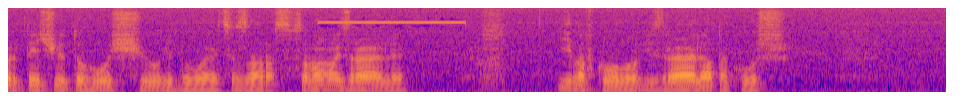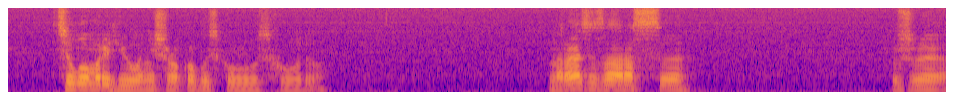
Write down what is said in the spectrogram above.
предтечею того, що відбувається зараз в самому Ізраїлі і навколо Ізраїля, а також в цілому регіоні Широкого Близького Сходу. Наразі зараз е, вже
